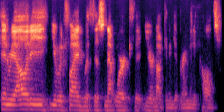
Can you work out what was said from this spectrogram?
in reality, you would find with this network that you're not going to get very many calls.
